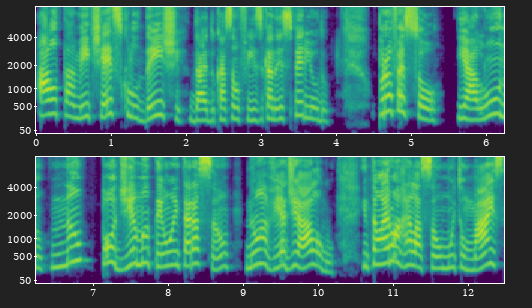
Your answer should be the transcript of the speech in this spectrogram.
altamente excludente da educação física nesse período. Professor e aluno não podia manter uma interação, não havia diálogo. Então era uma relação muito mais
